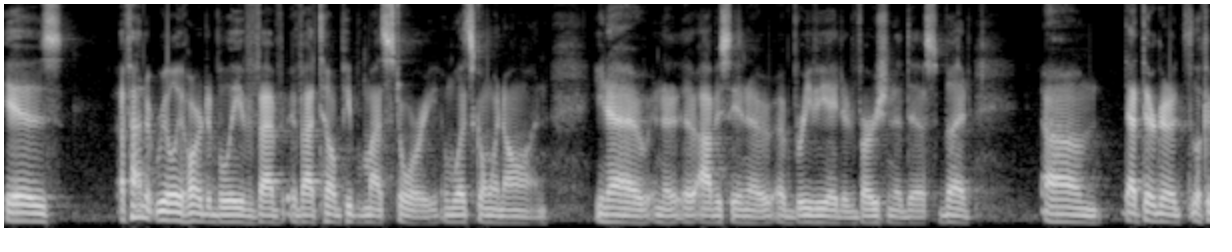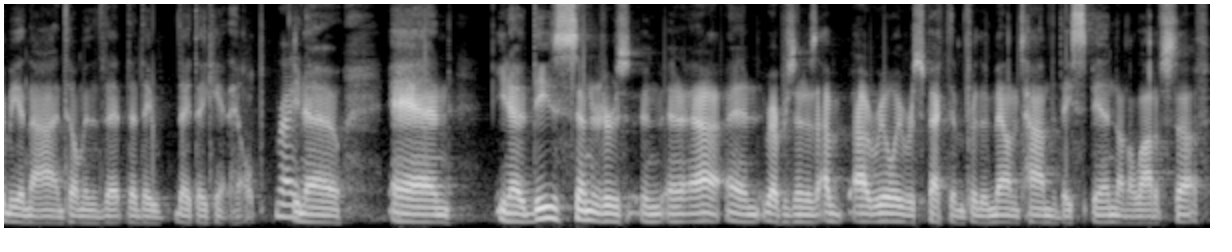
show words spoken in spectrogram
is I find it really hard to believe if I if I tell people my story and what's going on, you know, in a, obviously in an abbreviated version of this, but um, that they're going to look at me in the eye and tell me that, that they that they can't help, right? You know, and you know, these senators and, and, and representatives, I, I, really respect them for the amount of time that they spend on a lot of stuff.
